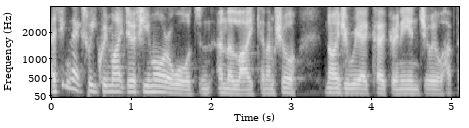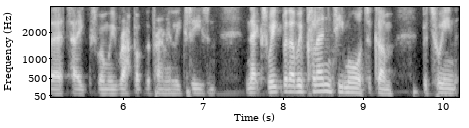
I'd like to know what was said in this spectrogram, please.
I think next week we might do a few more awards and, and the like. And I'm sure Nigel Reo-Coker and Ian Joy will have their takes when we wrap up the Premier League season next week. But there'll be plenty more to come between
